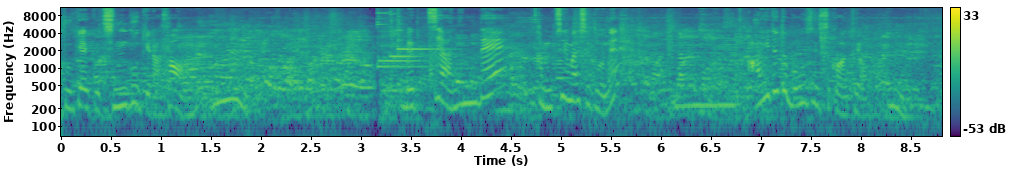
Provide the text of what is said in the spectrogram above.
국의 그 진국이라서. 음, 맵지 않은데 감칠맛이 도는 음, 아이들도 먹을 수 있을 것 같아요. 음.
